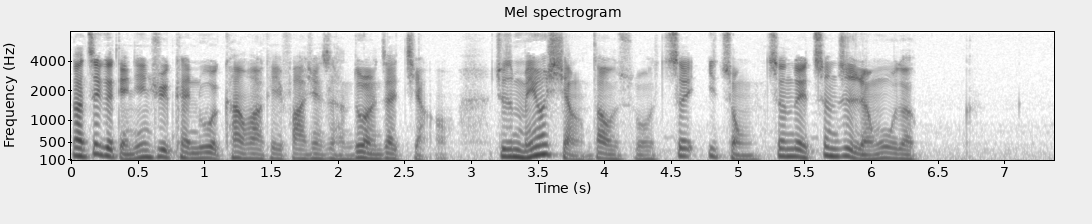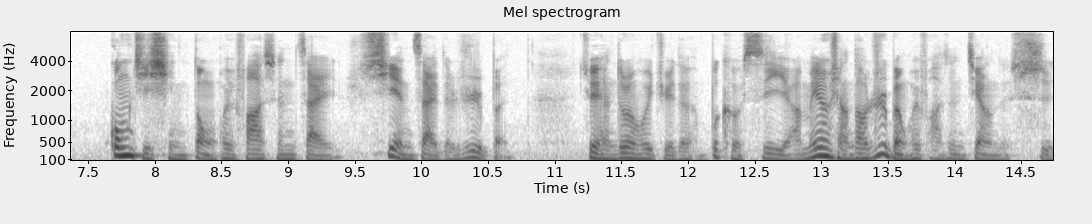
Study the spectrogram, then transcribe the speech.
那这个点进去看，如果看的话，可以发现是很多人在讲哦，就是没有想到说这一种针对政治人物的攻击行动会发生在现在的日本，所以很多人会觉得很不可思议啊，没有想到日本会发生这样的事。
